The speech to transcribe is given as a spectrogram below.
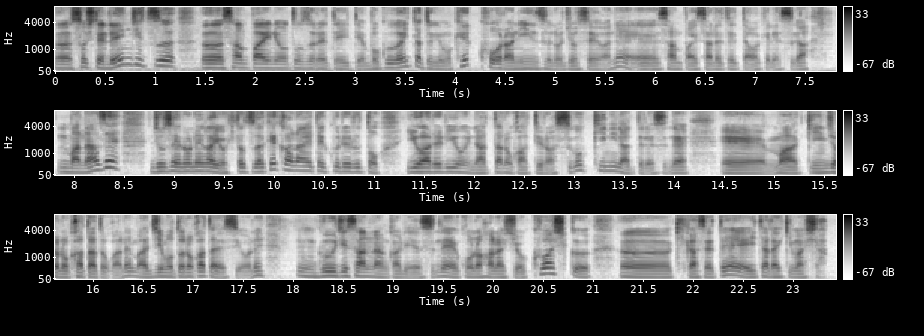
うんそして連日、うん参拝に訪れていて、僕が行った時も結構な人数の女性がね、えー参拝されてたわけですが、まあなぜ女性の願いを一つだけ叶えてくれると言われるようになったのかっていうのはすごく気になってですね、えーまあ近所の方とかね、まあ地元の方ですよね、うん宮司さんなんかにですね、この話を詳しく、うん聞かせていただきました。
